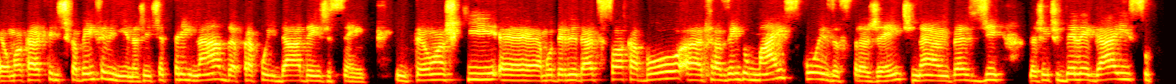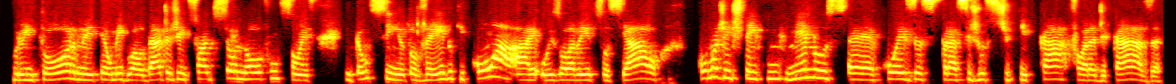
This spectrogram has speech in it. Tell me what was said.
É uma característica bem feminina. A gente é treinada para cuidar desde sempre. Então acho que é, a modernidade só acabou ah, trazendo mais coisas para a gente, né? Ao invés de da gente delegar isso para o entorno e ter uma igualdade, a gente só adicionou funções. Então, sim, eu estou vendo que com a, a, o isolamento social, como a gente tem menos é, coisas para se justificar fora de casa,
